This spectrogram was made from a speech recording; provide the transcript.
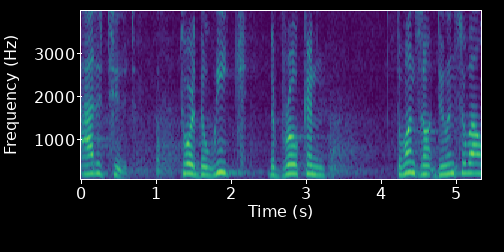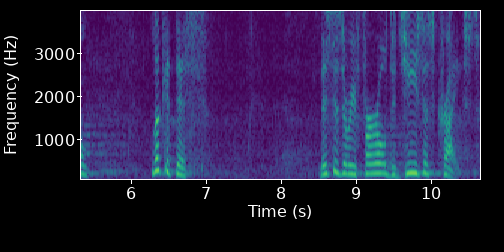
attitude toward the weak, the broken, the ones not doing so well. Look at this. This is a referral to Jesus Christ.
